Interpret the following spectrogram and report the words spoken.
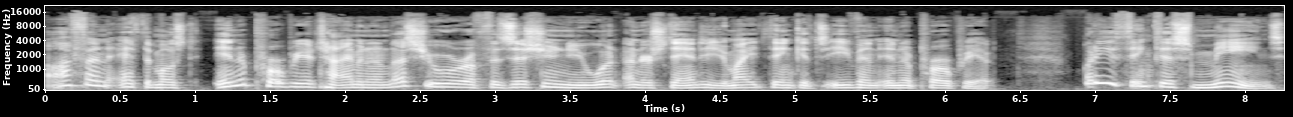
often at the most inappropriate time, and unless you were a physician, you wouldn't understand it. You might think it's even inappropriate. What do you think this means?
